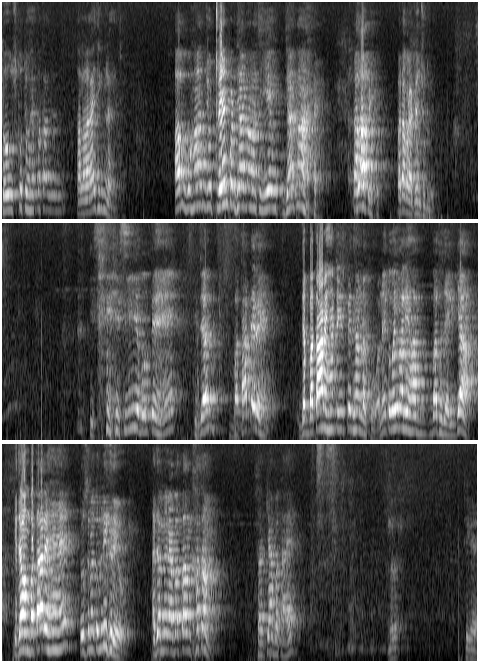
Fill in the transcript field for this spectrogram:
तो उसको तो है पता, ताला लगाए थे कि नहीं लगाए थे? अब वहाँ जो ट्रेन पर ध्यान रहना चाहिए ध्यान कहाँ है? ताला पे। बड़ा बड़ा ट्रेन छूट गई। इसीलिए बोलते हैं कि जब बताते रहे, जब बता रहे हैं तो इस पे ध्यान रखो नहीं तो वही वाली हाँ बात हो जाएगी। क्या? कि जब हम बता रहे हैं तो उसमें तुम लिख रहे हो। और जब मेरा बता खत्म, सर क्या बताए? मतलब ठीक है।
